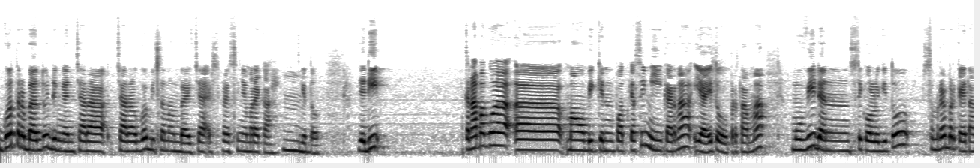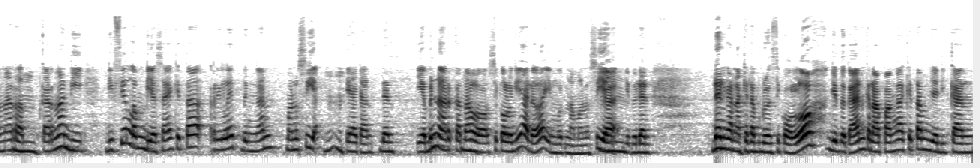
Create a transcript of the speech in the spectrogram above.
gue terbantu dengan cara cara gue bisa membaca ekspresinya mereka hmm. gitu jadi kenapa gue uh, mau bikin podcast ini karena ya itu pertama movie dan psikologi itu sebenarnya berkaitan erat hmm. karena di di film biasanya kita relate dengan manusia hmm. ya kan dan ya benar kata hmm. lo psikologi adalah ilmu tentang manusia hmm. gitu dan dan karena kita berdua psikolog gitu kan kenapa enggak kita menjadikan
